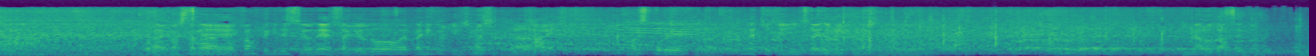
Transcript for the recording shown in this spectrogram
捉えましたね、もう完璧ですよね、先ほどやっぱり変化球打ちましたから、はい。まあ、ストレートが、ね、ちょっとインサイドに行きましたね。今の打線の中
